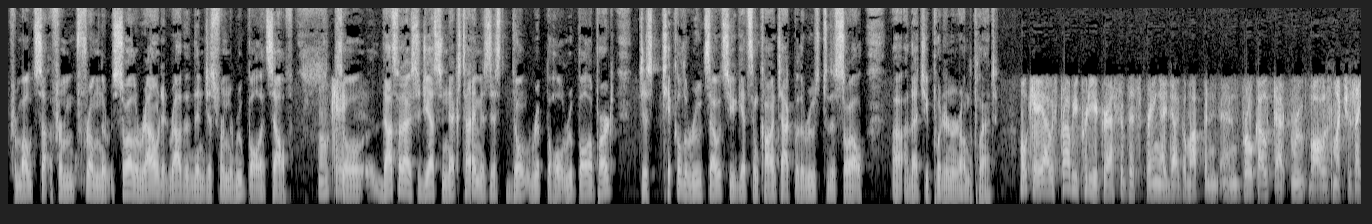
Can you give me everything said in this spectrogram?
from outside from from the soil around it rather than just from the root ball itself. Okay. So that's what I would suggest next time is just don't rip the whole root ball apart just tickle the roots out so you get some contact with the roots to the soil uh, that you put in around the plant. Okay, I was probably pretty aggressive this spring. I dug them up and, and broke out that root ball as much as I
